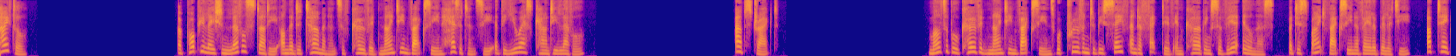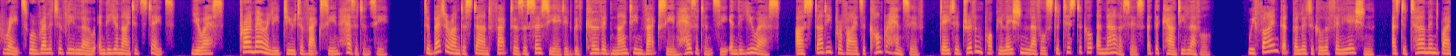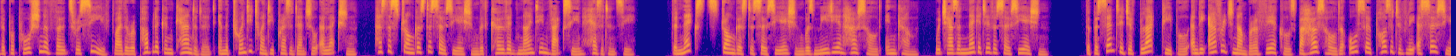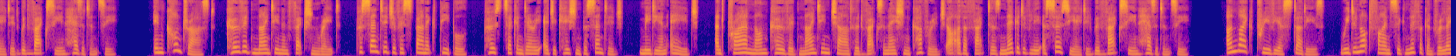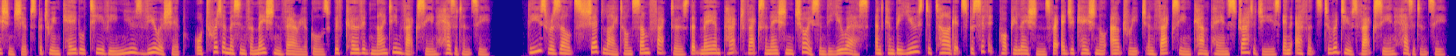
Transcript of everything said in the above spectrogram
Title A population level study on the determinants of COVID 19 vaccine hesitancy at the U.S. county level. Abstract Multiple COVID 19 vaccines were proven to be safe and effective in curbing severe illness, but despite vaccine availability, uptake rates were relatively low in the United States, US, primarily due to vaccine hesitancy. To better understand factors associated with COVID 19 vaccine hesitancy in the US, our study provides a comprehensive, data driven population level statistical analysis at the county level. We find that political affiliation, as determined by the proportion of votes received by the Republican candidate in the 2020 presidential election, has the strongest association with COVID 19 vaccine hesitancy. The next strongest association was median household income, which has a negative association. The percentage of black people and the average number of vehicles per household are also positively associated with vaccine hesitancy. In contrast, COVID 19 infection rate, percentage of Hispanic people, post secondary education percentage, median age, and prior non COVID 19 childhood vaccination coverage are other factors negatively associated with vaccine hesitancy. Unlike previous studies, we do not find significant relationships between cable TV news viewership or Twitter misinformation variables with COVID 19 vaccine hesitancy. These results shed light on some factors that may impact vaccination choice in the US and can be used to target specific populations for educational outreach and vaccine campaign strategies in efforts to reduce vaccine hesitancy.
